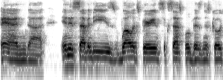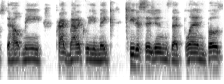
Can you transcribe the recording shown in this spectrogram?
And uh, in his 70s, well experienced, successful business coach to help me pragmatically make key decisions that blend both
